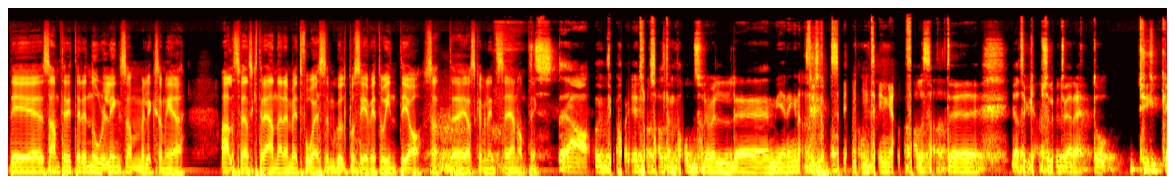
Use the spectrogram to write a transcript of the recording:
Det är, samtidigt är det Norling som liksom är allsvensk tränare med två SM-guld på CV och inte jag. Så att, eh, jag ska väl inte säga någonting. Ja, vi har ju trots allt en podd, så det är väl eh, meningen att vi ska säga någonting i alla fall. Så att, eh, jag tycker absolut vi har rätt att tycka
